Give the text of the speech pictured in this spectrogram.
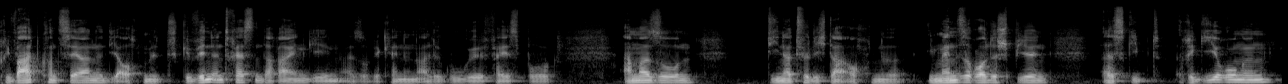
Privatkonzerne, die auch mit Gewinninteressen da reingehen. Also wir kennen alle Google, Facebook, Amazon, die natürlich da auch eine immense Rolle spielen. Es gibt Regierungen,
